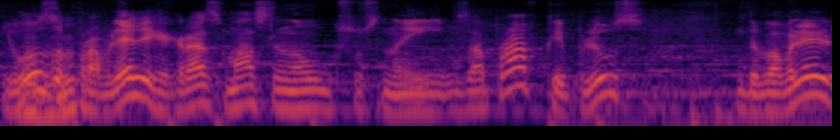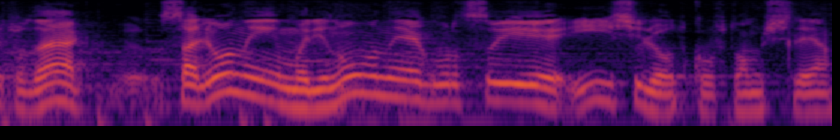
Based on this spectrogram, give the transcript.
его Мгм. заправляли как раз масляно-уксусной заправкой, плюс добавляли туда соленые, маринованные огурцы и селедку в том числе.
